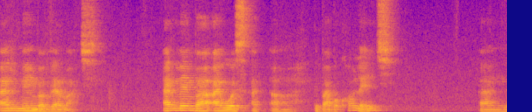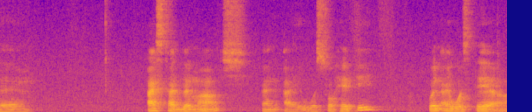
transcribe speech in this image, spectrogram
I remember very much. I remember I was at uh, the Bible College and uh, I studied very much and I was so happy. When I was there,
